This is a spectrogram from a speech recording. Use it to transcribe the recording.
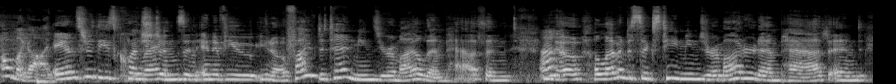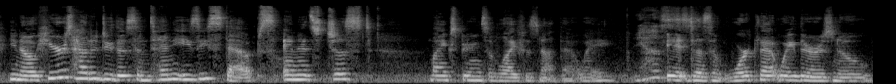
oh my God! answer these questions and, and if you you know 5 to 10 means you're a mild empath and Ah. you know 11 to 16 means you're a moderate empath and you know here's how to do this in 10 easy steps and it's just my experience of life is not that way. Yes, it doesn't work that way. There is no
